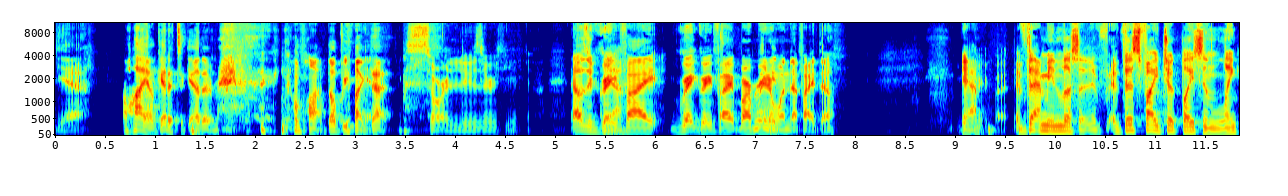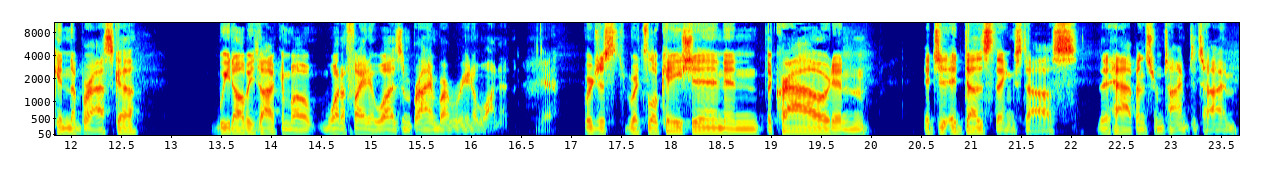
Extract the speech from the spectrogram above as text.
Yeah. Ohio, get it together, man. Come on, don't be like yeah. that. Sore losers. Yeah. That was a great Yeah. fight. Great, great fight. Barberena Great. won that fight though. Yeah. Great fight. If that, I mean, listen, if, if this fight took place in Lincoln, Nebraska, we'd all be talking about what a fight it was and Bryan Barberena won it. Yeah. We're just, it's location and the crowd and it, it does things to us. It happens from time to time.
